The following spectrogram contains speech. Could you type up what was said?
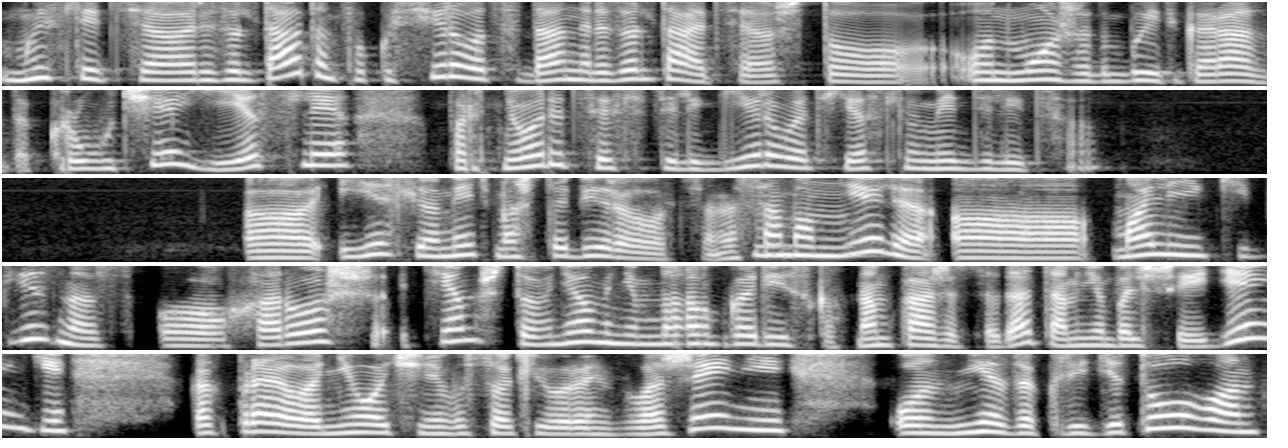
мыслить э, результатом, фокусироваться да, на результате, что он может быть гораздо круче, если партнериться, если делегировать, если уметь делиться. А, и если уметь масштабироваться. На самом mm-hmm. деле а, маленький бизнес хорош тем, что в нем немного рисков. Нам кажется, да, там небольшие деньги, как правило, не очень высокий уровень вложений, он не закредитован.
